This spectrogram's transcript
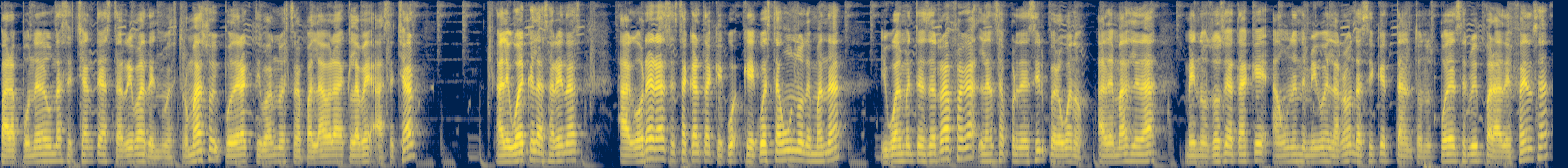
para poner un acechante hasta arriba de nuestro mazo y poder activar nuestra palabra clave acechar. Al igual que las arenas Agoreras, esta carta que, cuesta 1 de mana, igualmente es de ráfaga, lanza predecir, pero bueno, además le da menos 2 de ataque a un enemigo en la ronda, así que tanto nos puede servir para defensa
